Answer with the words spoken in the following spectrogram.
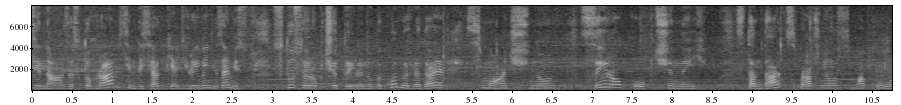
ціна за 100 грам 75 гривень, замість 144. Ну, бекон виглядає смачно, сирокопчений. Стандарт справжнього смаку.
